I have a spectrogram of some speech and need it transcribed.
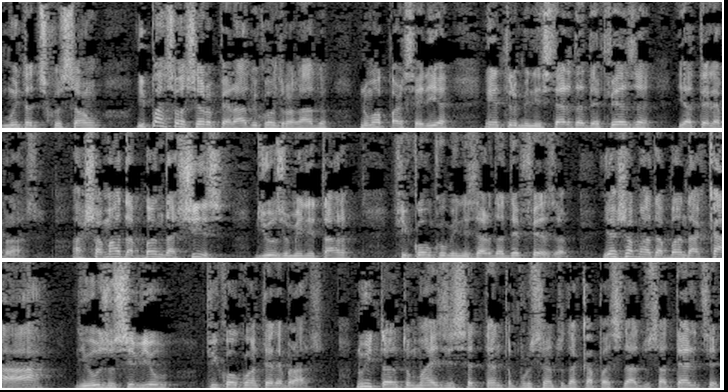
muita discussão e passou a ser operado e controlado numa parceria entre o Ministério da Defesa e a Telebrás. A chamada banda X de uso militar ficou com o Ministério da Defesa e a chamada banda KA de uso civil ficou com a Telebrás. No entanto, mais de 70% da capacidade do satélite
